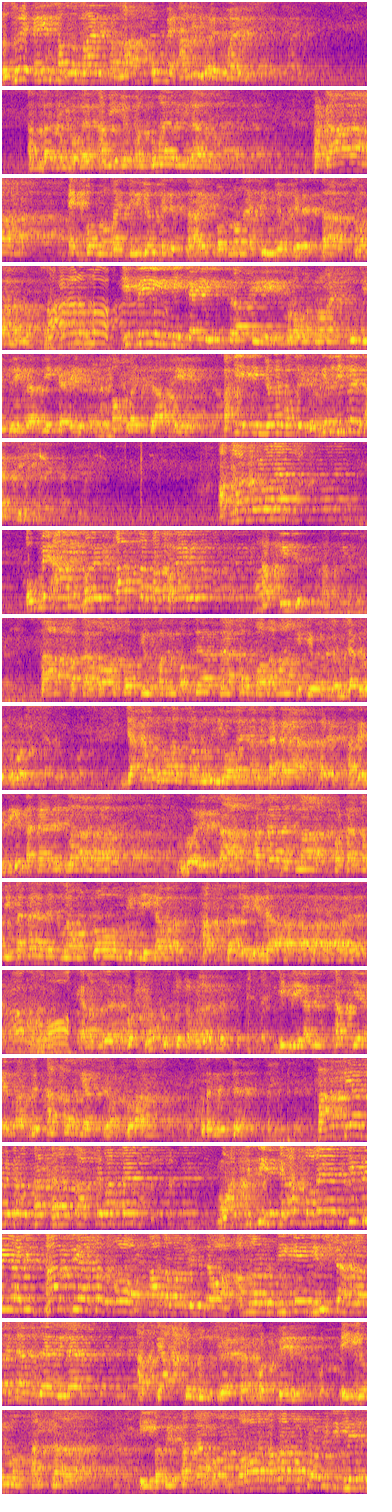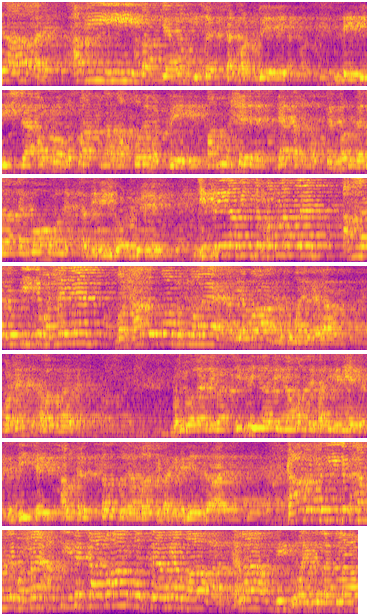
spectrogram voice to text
রসুল করিম সাল্লাল্লাহু আলাইহি সাল্লাম উম্মে হামিদ ঘরে ঘুমায় বসে আল্লাহ নবী বলেন আমি যখন ঘুমায় রইলাম হঠাৎ এক বর্ণনায় দুইজন ফেরেশতা এক বর্ণনায় তিনজন ফেরেশতা সুবহানাল্লাহ। সুবহানাল্লাহ। জিবরিল মিকাইল ইসরাফিল কোন বর্ণনায় শুধু জিবরিল আর মিকাইল অথবা ইসরাফিল বাকি তিনজনের মধ্যে কিন্তু জিবরিল থাকবে আল্লাহ উম্মে হামির ঘরের সাতটা ফাঁকা হয়ে গেছে। সাত কিসে? সাত ফাঁকা হওয়ার পর কেউ ঘরের মধ্যে আসছে আসার পর আমাকে কেউ একজন জাগ্রত করছে। জাগ্রত করার পর নবীজি বলেন আমি তাকায় ঘরের ছাদের দিকে তাকায় দেখলাম ঘরের ছাদ ফাঁকা দেখলাম। হঠাৎ আমি তাকায় দেখলাম অটোমেটিক আবার ছাদটা লেগে যায়। কেন আপনাদের একটা প্রশ্ন উত্তরটা মনে রাখবেন? জিবরিল আমি ছাদ দিয়ে আসলে ছাদ ছাড়া আগে আসতে পারতো না। কোথায় বলছে ছাদ দিয়ে আসবে কেন? ছাদ ছাড়া তো আসতে পারতেন। মুহাদ্দিসিন কেরাম বলেন, জিবরিল আমিন ছাদ দিয়ে আসার পর ছাদ আবার লেগে যাওয়া আল্লাহর নবীকে জিনিসটা আল্লাহ তাকে বুঝায় দিলেন? আজকে আশ্চর্য কিছু একটা ঘটবে। এই জন্য ছাদটা এইভাবে ফাঁকা হওয়ার পর আবার অটোমেটিক লেগে যায়। হাবিব, আজকে এমন কিছু একটা ঘটবে। যে জিনিসটা অটো আপনার মাধ্যমে ঘটবে, মানুষের ব্যথার মধ্যে ধরবে না, এমন একটা জিনিস ঘটবে। জিবরিল আমিন যখন নামলেন আল্লাহ নবীকে বসাইলেন বসানোর পর নবী বলেন, আমি আবার ঘুমায় গেলাম। বসাইছে আবার ঘুমায় গেছে নবী বলেন, এবার জিবরিল আমিন আমাদের বাহিরে নিয়ে গেছে। মিকাইল আর ফেরেশতারা ধরে আমাকে বাহিরে নিয়ে যায়। কাবা শরীফের সামনে বসায়, হাতিমে কাবার মধ্যে আমি আবার খেলাম দিয়ে ঘুমাইতে লাগলাম।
